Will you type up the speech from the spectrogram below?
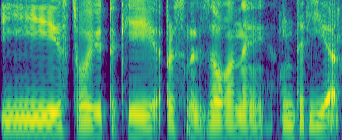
і створюють такий персоналізований інтер'єр.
